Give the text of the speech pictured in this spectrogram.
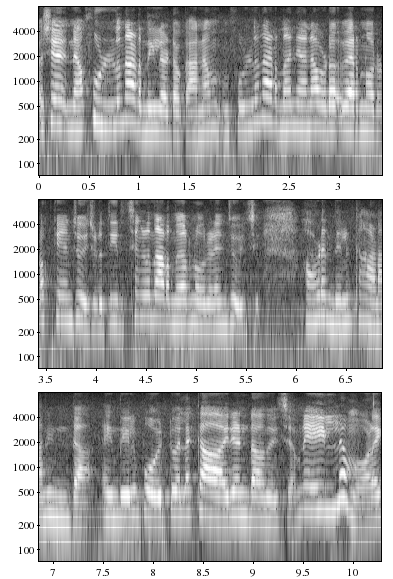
പക്ഷേ ഞാൻ ഫുള്ള് നടന്നില്ല കേട്ടോ. കാരണം ഫുള്ള് നടന്നാൽ ഞാൻ അവിടെ വരണവരോടൊക്കെ ഞാൻ ചോദിച്ചിട്ട് തിരിച്ചിങ്ങോട്ട് നടന്നു വരണവരോട് ഞാൻ ചോദിച്ചു അവിടെ എന്തെങ്കിലും കാണാനുണ്ടാ? എന്തെങ്കിലും പോയിട്ട് വല്ല കാര്യം ഉണ്ടാന്ന് ചോദിച്ചു. അവനെ ഇല്ല മോളെ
